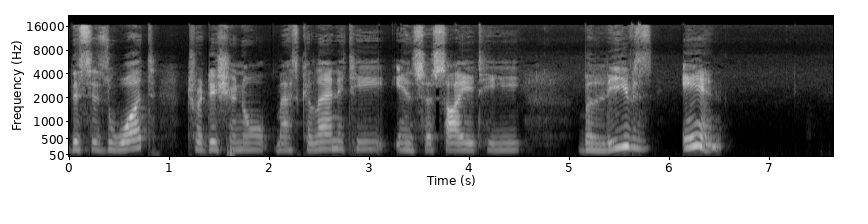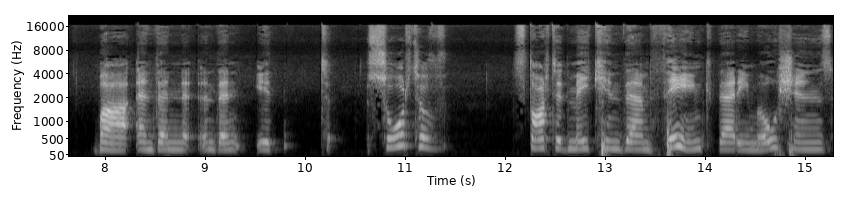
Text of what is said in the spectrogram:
This is what traditional masculinity in society believes in. But, and then, and then it sort of started making them think that emotions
